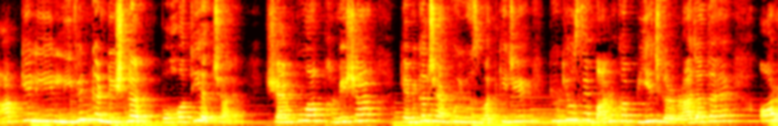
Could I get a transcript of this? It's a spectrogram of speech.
आपके लिए लिव इन कंडीशनर बहुत ही अच्छा है। शैम्पू आप हमेशा केमिकल शैम्पू यूज़ मत कीजिए, क्योंकि उससे बालों का पीएच गड़बड़ा जाता है और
